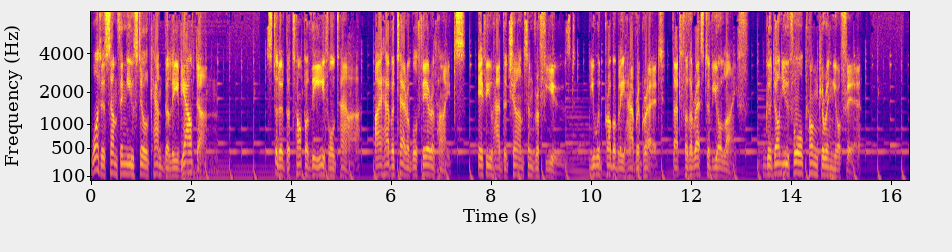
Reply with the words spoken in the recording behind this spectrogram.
What is something you still can't believe you've done? Stood at the top of the Eiffel Tower. I have a terrible fear of heights. If you had the chance and refused, you would probably have regret that for the rest of your life. Good on you for conquering your fear.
